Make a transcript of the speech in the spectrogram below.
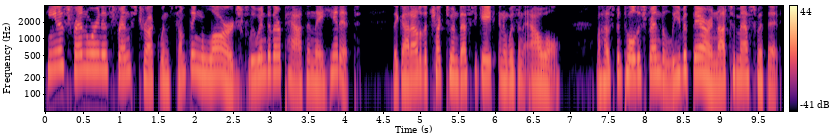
he and his friend were in his friend's truck when something large flew into their path and they hit it. They got out of the truck to investigate and it was an owl. My husband told his friend to leave it there and not to mess with it.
